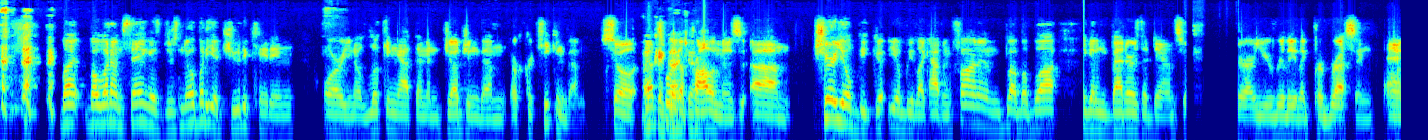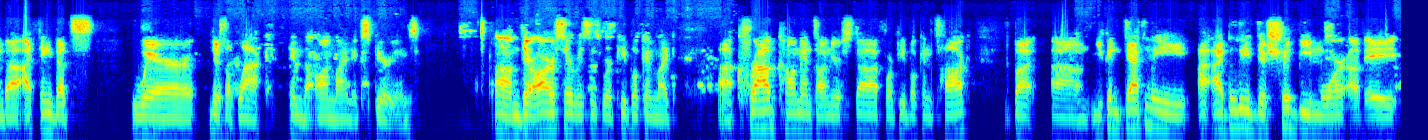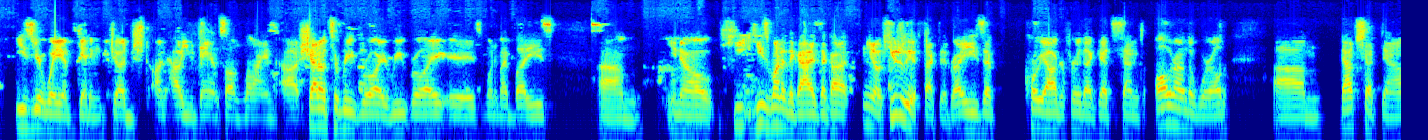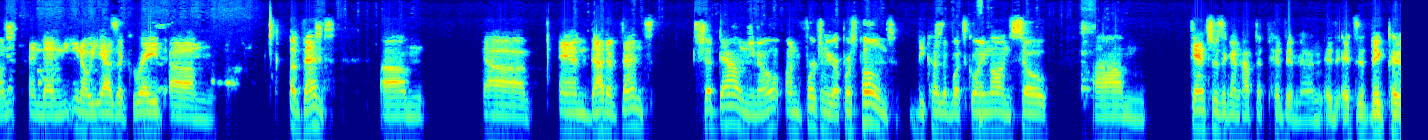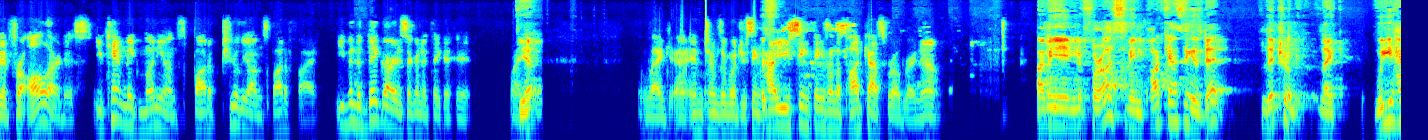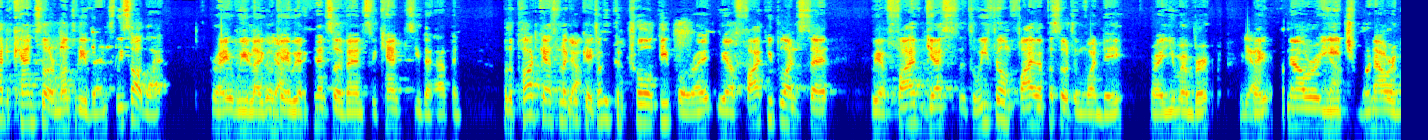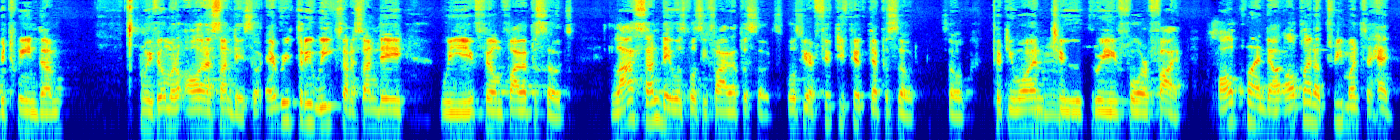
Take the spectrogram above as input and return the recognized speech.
but but what I'm saying is, there's nobody adjudicating or you know looking at them and judging them or critiquing them. So that's okay, where gotcha. the problem is. Um, sure, you'll be good. You'll be like having fun and blah blah blah. You're getting better as a dancer are you really like progressing? And uh, I think that's where there's a lack in the online experience. Um, there are services where people can like uh, crowd comment on your stuff or people can talk, but um, you can definitely, I, I, believe there should be more of a easier way of getting judged on how you dance online. Uh, shout out to Reet Roy. Reet Roy is one of my buddies. Um, you know, he, he's one of the guys that got, you know, hugely affected, right? He's a choreographer that gets sent all around the world um, that shut down. And then, you know, he has a great um, event. Um, uh, and that event shut down, you know, unfortunately, or postponed because of what's going on. So, um, dancers are going to have to pivot, man. It, it's a big pivot for all artists. You can't make money on spot purely on Spotify. Even the big artists are going to take a hit. Like, yeah. Like uh, in terms of what you're seeing, how are you seeing things on the podcast world right now? I mean, for us, I mean, podcasting is dead. Literally, like we had to cancel our monthly events. We saw that, right? We like, okay, yeah. we had to cancel events. We can't see that happen. But the podcast, like, yeah. okay, it's only controlled people, right? We have five people on set. We have five guests. So we filmed five episodes in one day, right? You remember? Yeah. Like one hour each, yeah. one hour in between them. We film it all on a Sunday. So every three weeks on a Sunday, we film five episodes. Last Sunday was supposed to be five episodes. Supposed to be our 55th episode. So 51, mm-hmm. 2, 3, 4, 5. All planned out, all planned out three months ahead.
